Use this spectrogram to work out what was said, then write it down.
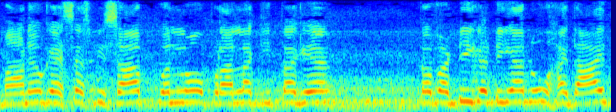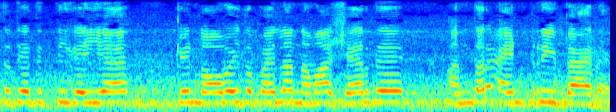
ਮਾਨਯੋਗ ਐਸਐਸਪੀ ਸਾਹਿਬ ਵੱਲੋਂ ਉਪਰਾਲਾ ਕੀਤਾ ਗਿਆ। ਤਾਂ ਵੱਡੀ ਗੱਡੀਆਂ ਨੂੰ ਹਦਾਇਤ ਦੇ ਦਿੱਤੀ ਗਈ ਹੈ ਕਿ 9 ਵਜੇ ਤੋਂ ਪਹਿਲਾਂ ਨਵਾਂ ਸ਼ਹਿਰ ਦੇ ਅੰਦਰ ਐਂਟਰੀ ਬੈਨ ਹੈ।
